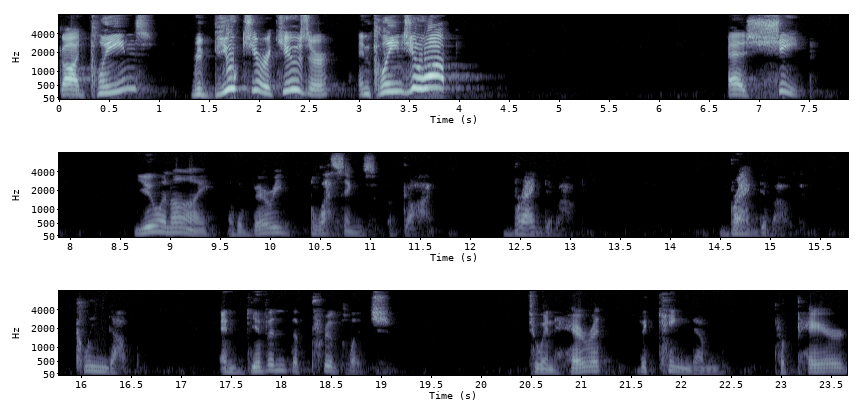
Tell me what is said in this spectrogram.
God cleans, rebukes your accuser, and cleans you up. As sheep, you and I are the very blessings of God. Bragged about, bragged about, cleaned up, and given the privilege to inherit the kingdom prepared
